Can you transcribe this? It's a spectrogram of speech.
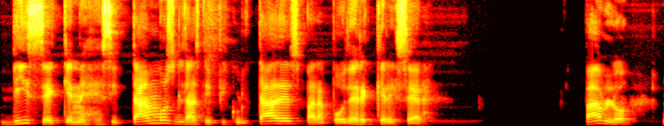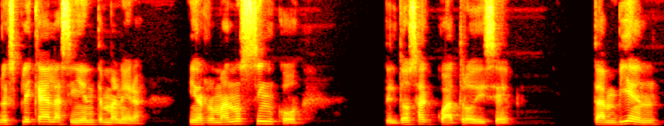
dice que necesitamos las dificultades para poder crecer. Pablo lo explica de la siguiente manera. Y en Romanos 5, del 2 al 4 dice, también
